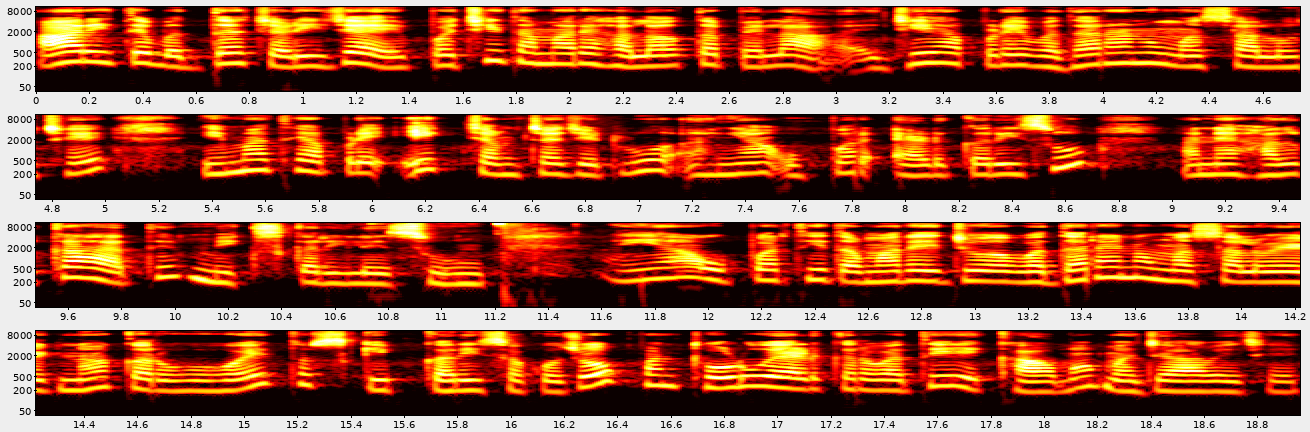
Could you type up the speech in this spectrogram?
આ રીતે બધા ચડી જાય, પછી તમારે હલાવતા પહેલાં જે આપણે વધારાનો મસાલો છે એમાંથી આપણે એક ચમચા જેટલું અહીંયા ઉપર એડ કરીશું અને હલકા હાથે મિક્સ કરી લઈશું અહીંયા ઉપરથી તમારે જો વધારાનો મસાલો એડ ન કરવો હોય તો સ્કીપ કરી શકો છો, પણ થોડું એડ કરવાથી એ ખાવામાં મજા આવે છે.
